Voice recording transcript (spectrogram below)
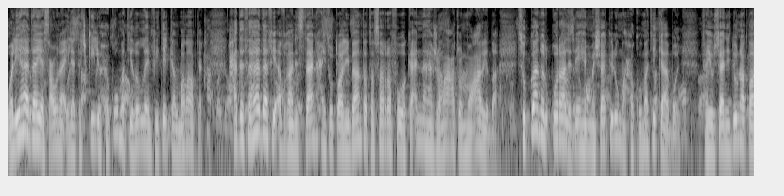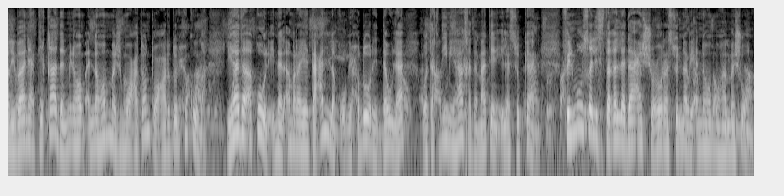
ولهذا يسعون إلى تشكيل حكومة ظل في تلك تلك المناطق. حدث هذا في أفغانستان حيث طالبان تتصرف وكأنها جماعة معارضة. سكان القرى لديهم مشاكل مع حكومة كابول. فيساندون طالبان اعتقادا منهم أنهم مجموعة تعارض الحكومة. لهذا أقول إن الأمر يتعلق بحضور الدولة وتقديمها خدمات إلى السكان. في الموصل استغل داعش شعور السنة بأنهم مهمشون.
